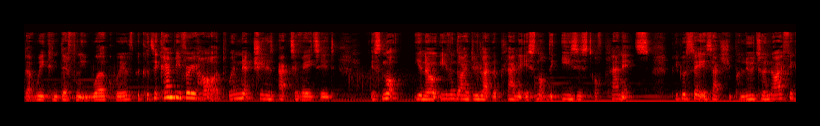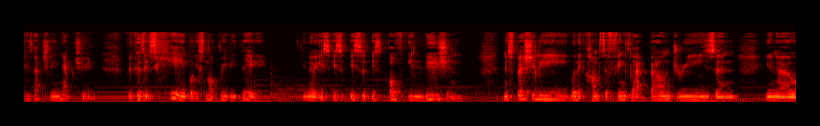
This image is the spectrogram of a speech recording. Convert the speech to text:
that we can definitely work with because it can be very hard. When neptune is activated it's not you know, even though I do like the planet, it's not the easiest of planets. People say it's actually Pluto. No, I think it's actually Neptune because it's here, but it's not really there. You know, it's it's it's, it's of illusion, and especially when it comes to things like boundaries and you know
